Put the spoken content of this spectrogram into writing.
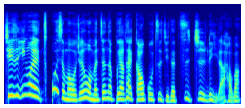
其实，因为为什么？我觉得我们真的不要太高估自己的自制力了，好吧？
